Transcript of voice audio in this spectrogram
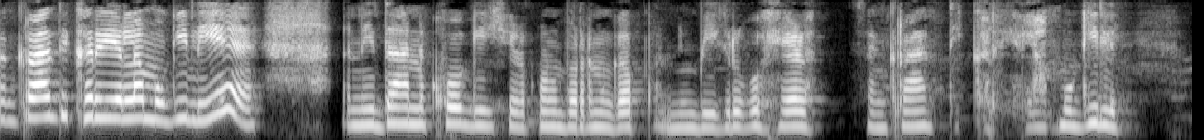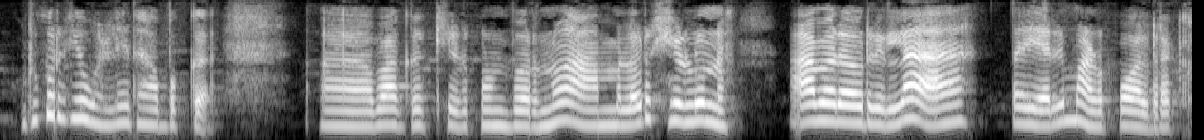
ಸಂಕ್ರಾಂತಿ ಕರಿ ಎಲ್ಲ ಮುಗಿಲಿ? ನಿಧಾನಕ್ಕೆ ಹೋಗಿ ಕೇಳ್ಕೊಂಡು ಬರೋಣ ಗಪ್ಪ ನಿಮ್ಮ ಬೀಗ್ರಿಗೂ ಹೇಳ. ಸಂಕ್ರಾಂತಿ ಕರಿ ಎಲ್ಲ ಮುಗಿಲಿ. ಹುಡುಗರಿಗೆ ಒಳ್ಳೇದು ಆಗ್ಬೇಕು. ಆವಾಗ ಕೇಳ್ಕೊಂಡು ಬರೋಣ ಆಮೇಲೆ ಅವ್ರು ಹೇಳೋಣ ಆಮೇಲೆ ಅವರೆಲ್ಲ ತಯಾರಿ ಮಾಡ್ಕೊಳ್ರಕ್ಕ.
